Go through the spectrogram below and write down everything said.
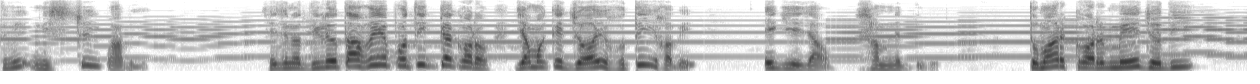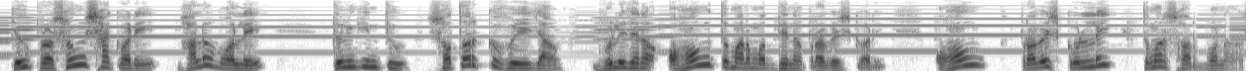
তুমি নিশ্চয়ই পাবে। সেই জন্য দৃঢ়তা হয়ে প্রতিজ্ঞা করো যে আমাকে জয় হতেই হবে। এগিয়ে যাও সামনের দিকে। তোমার কর্মে যদি কেউ প্রশংসা করে, ভালো বলে, তুমি কিন্তু সতর্ক হয়ে যাও, ভুলে যেন অহং তোমার মধ্যে না প্রবেশ করে। অহং প্রবেশ করলেই তোমার সর্বনাশ।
